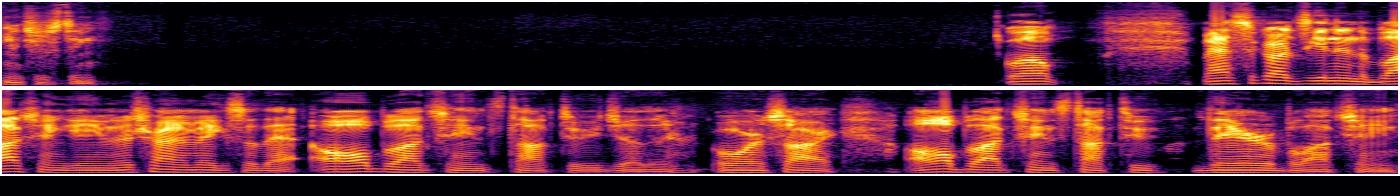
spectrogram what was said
Interesting. Well, MasterCard's getting in the blockchain game. They're trying to make so that all blockchains talk to each other. Or, sorry, all blockchains talk to their blockchain.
